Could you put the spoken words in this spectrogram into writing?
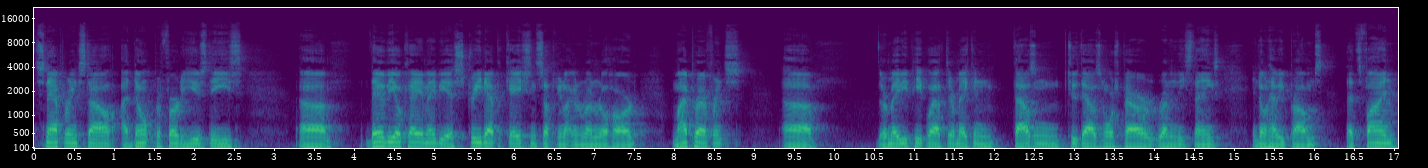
snap ring style. I don't prefer to use these. Uh, they would be okay, maybe a street application, something you're not going to run real hard my preference. Uh, there may be people out there making 1,000, 2,000 horsepower running these things and don't have any problems. That's fine.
